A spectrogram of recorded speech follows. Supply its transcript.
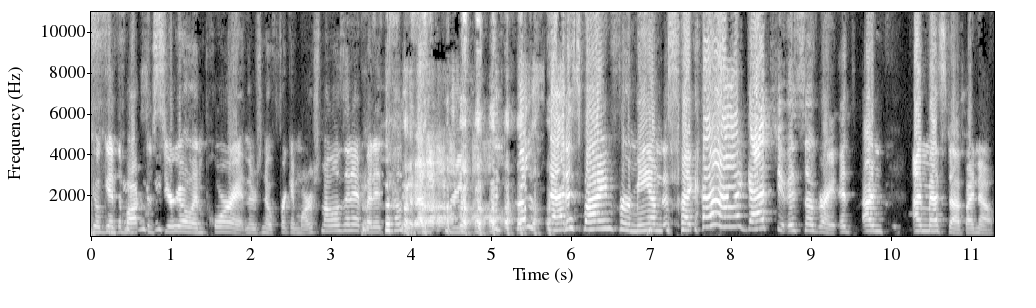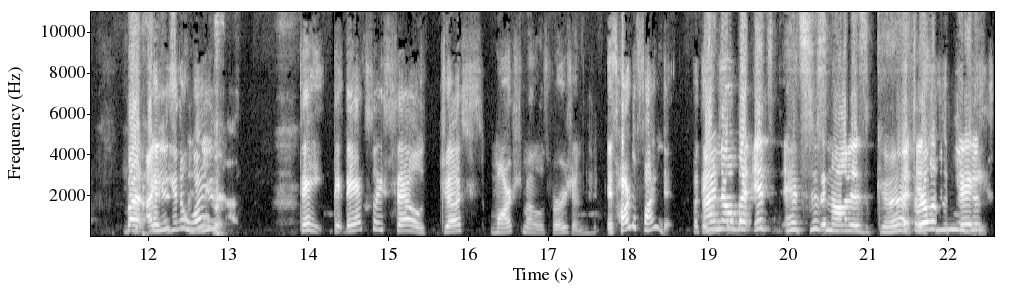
he'll get the box of cereal and pour it, and there's no freaking marshmallows in it, but it's so satisfying. it's so satisfying for me. I'm just like, ah, I got you. It's so great. It's I'm I'm messed up, I know. But I But used you know to what? do that. They, they they actually sell just marshmallows version. It's hard to find it, but they I know, sell it. but it's it's just not as good. The thrill It's of the really just- chase.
